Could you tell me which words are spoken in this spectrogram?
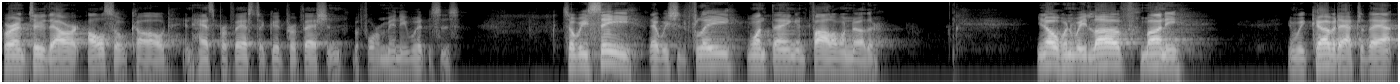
Whereunto thou art also called and hast professed a good profession before many witnesses. So we see that we should flee one thing and follow another. You know, when we love money and we covet after that,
